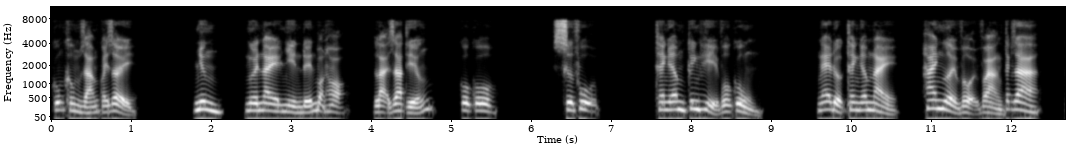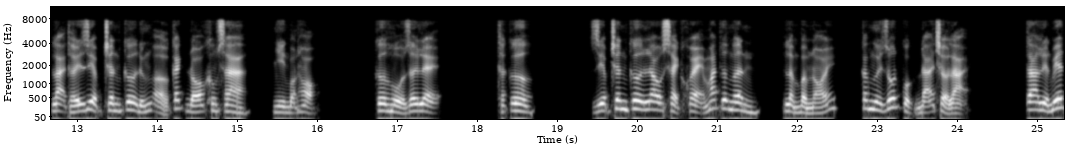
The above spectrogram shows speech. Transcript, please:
cũng không dám quấy rầy. Nhưng, người này nhìn đến bọn họ, lại ra tiếng, cô cô. Sư phụ. Thanh âm kinh hỉ vô cùng. Nghe được thanh âm này, hai người vội vàng tách ra, lại thấy Diệp chân cơ đứng ở cách đó không xa, nhìn bọn họ. Cơ hồ rơi lệ. Thật cơ. Diệp chân cơ lau sạch khỏe mắt ước ngân, lẩm bẩm nói, các ngươi rốt cuộc đã trở lại. Ta liền biết,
